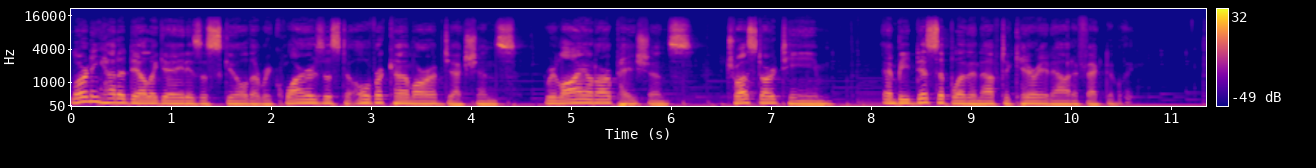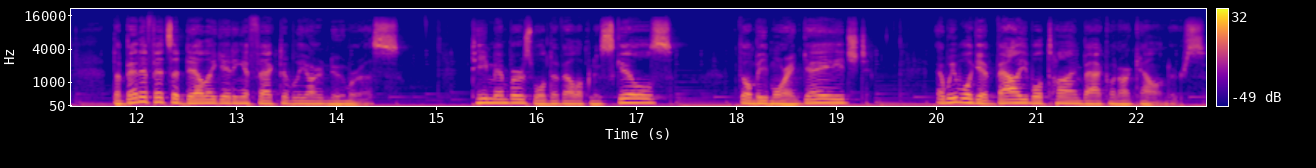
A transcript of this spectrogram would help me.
Learning how to delegate is a skill that requires us to overcome our objections, rely on our patience, trust our team, and be disciplined enough to carry it out effectively. The benefits of delegating effectively are numerous. Team members will develop new skills, they'll be more engaged, and we will get valuable time back on our calendars.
